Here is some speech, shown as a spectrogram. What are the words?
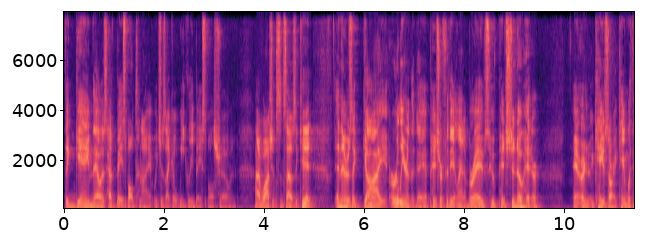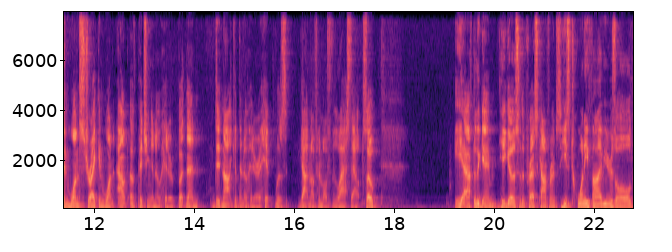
the game, they always have baseball tonight, which is like a weekly baseball show, and I've watched it since I was a kid. And there was a guy earlier in the day, a pitcher for the Atlanta Braves, who pitched a no hitter or came sorry came within one strike and one out of pitching a no hitter, but then did not get the no hitter. A hit was gotten off him off the last out. So he after the game he goes to the press conference. He's 25 years old,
